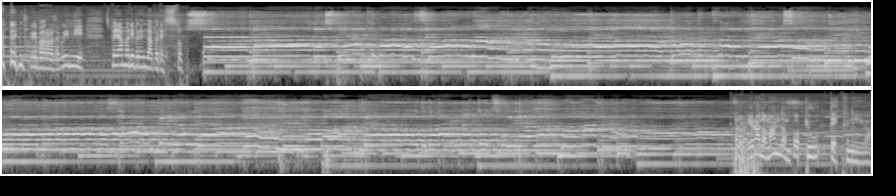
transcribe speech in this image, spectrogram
in poche parole quindi speriamo riprenda presto io ho una domanda un po' più tecnica.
